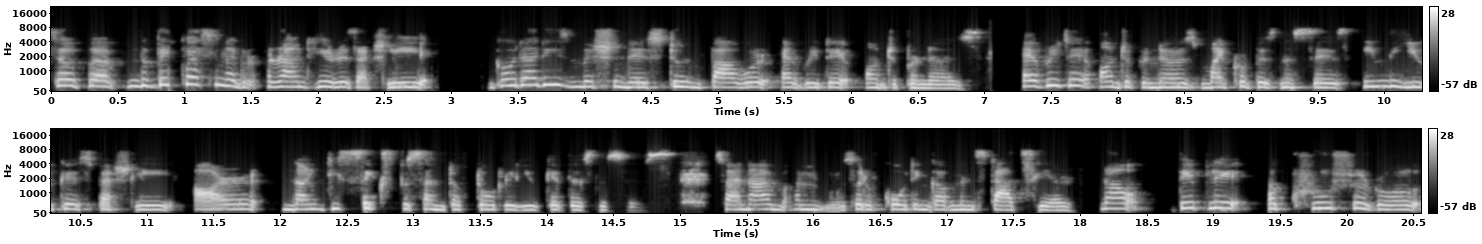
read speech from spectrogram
so the big question around here is actually GoDaddy's mission is to empower everyday entrepreneurs. Everyday entrepreneurs, micro businesses in the UK especially, are 96% of total UK businesses. So, and I'm, I'm sort of quoting government stats here. Now, they play a crucial role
